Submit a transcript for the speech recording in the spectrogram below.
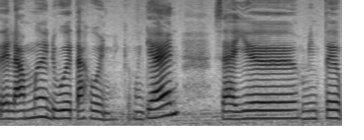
selama 2 tahun. Kemudian saya minta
